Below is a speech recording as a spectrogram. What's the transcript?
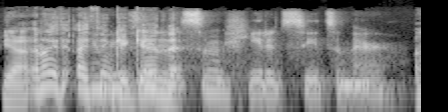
Yeah. And I, th- I Maybe think again that some heated seats in there.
